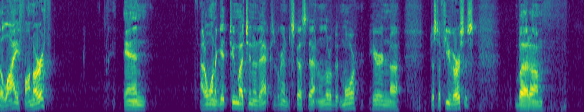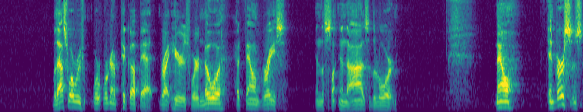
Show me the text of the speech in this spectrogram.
the life on earth. And I don't want to get too much into that because we're going to discuss that in a little bit more here in uh, just a few verses. But, um, but that's where we we're, we're going to pick up at right here is where Noah had found grace in the, in the eyes of the Lord. Now, in verses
